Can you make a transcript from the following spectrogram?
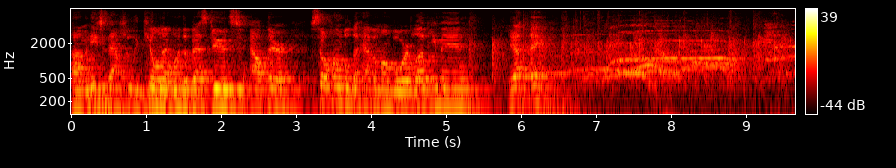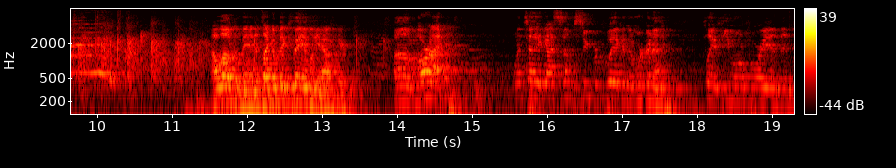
um, and he's just absolutely killing it. One of the best dudes out there. So humbled to have him on board. Love you, man. Yeah, hey. I love it, man. It's like a big family out here. Um, all right. I want to tell you guys something super quick, and then we're going to play a few more for you, and then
